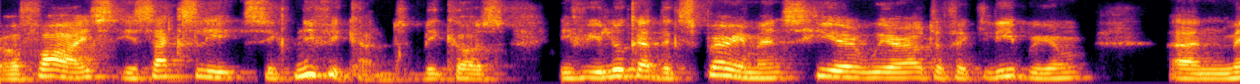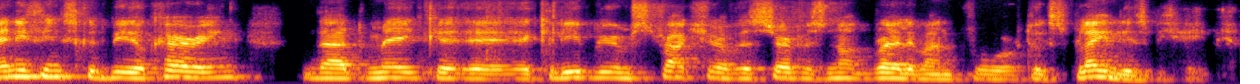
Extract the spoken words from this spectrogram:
of ice is actually significant because if you look at the experiments here, we are out of equilibrium and many things could be occurring that make a, equilibrium structure of the surface not relevant for to explain this behavior.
